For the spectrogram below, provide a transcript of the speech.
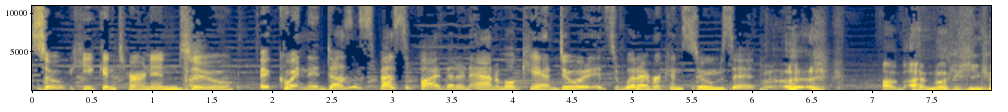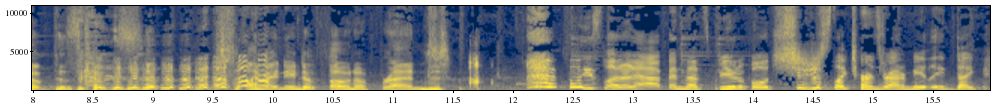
so he can turn into. Uh, Quentin, it doesn't specify that an animal can't do it. It's whatever consumes it. I'm, I'm looking up this stuff. I might need to phone a friend. Please let it happen. That's beautiful. She just like turns around immediately, like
